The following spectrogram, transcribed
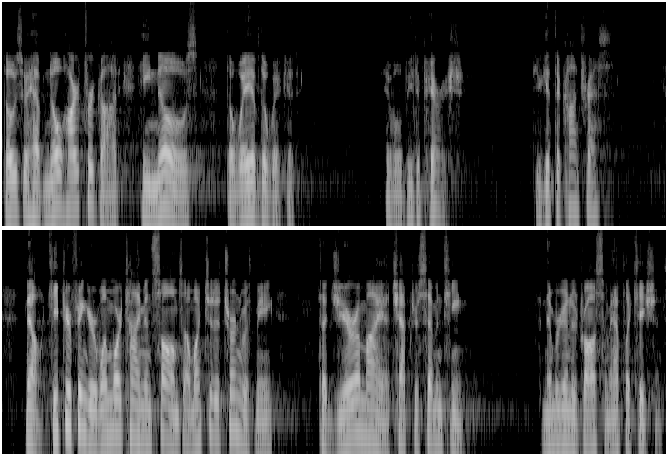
those who have no heart for God. He knows the way of the wicked. It will be to perish. Do you get the contrast? Now, keep your finger one more time in Psalms. I want you to turn with me to Jeremiah chapter 17. And then we're going to draw some applications.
